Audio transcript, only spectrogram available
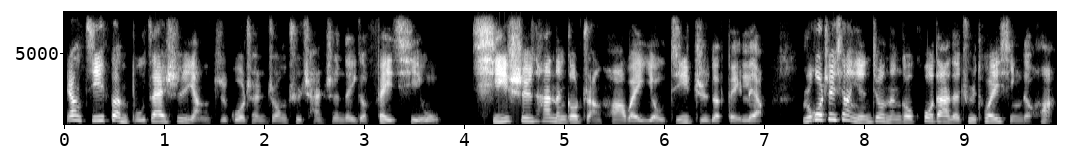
让鸡粪不再是养殖过程中去产生的一个废弃物，其实它能够转化为有机质的肥料。如果这项研究能够扩大的去推行的话，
